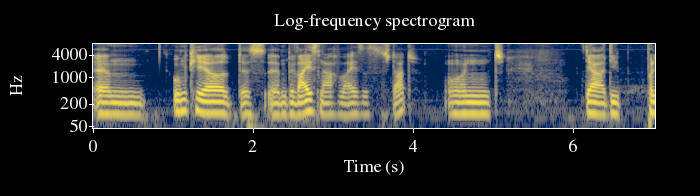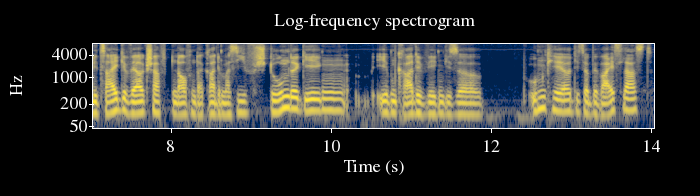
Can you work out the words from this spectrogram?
ähm, Umkehr des ähm, Beweisnachweises statt. Und ja, die Polizeigewerkschaften laufen da gerade massiv Sturm dagegen, eben gerade wegen dieser Umkehr, dieser Beweislast.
